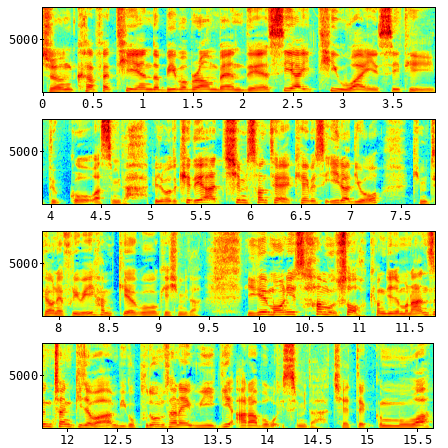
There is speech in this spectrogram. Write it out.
존 캐퍼티 and the 비버 브라운 밴드의 CITY City 듣고 왔습니다. 빌보드 kid의 아침 선택 KBS 2라디오 김태현의 프리웨이 함께하고 계십니다. 이게 머니 사무소 경제전문 안승찬 기자와 미국 부동산의 위기 알아보고 있습니다. 재택근무와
